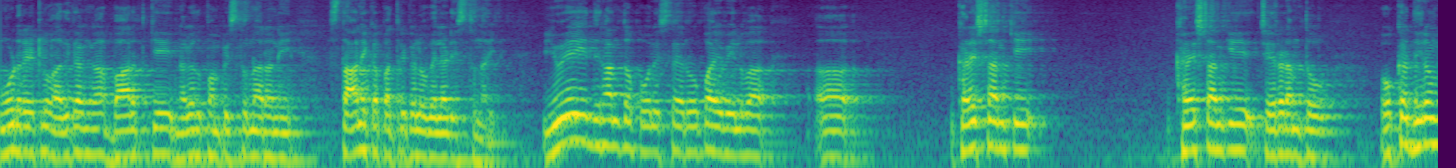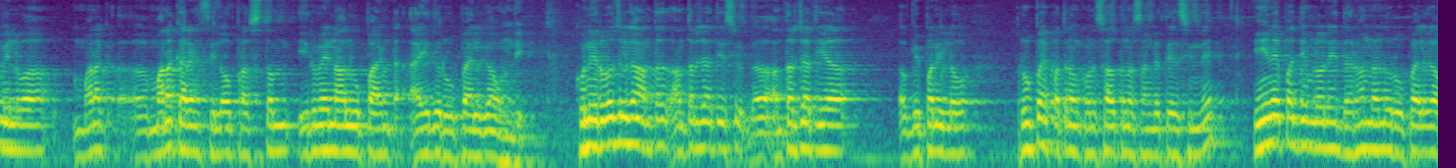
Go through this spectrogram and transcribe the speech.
మూడు రేట్లు అధికంగా భారత్కి నగదు పంపిస్తున్నారని స్థానిక పత్రికలు వెల్లడిస్తున్నాయి. యుఏఈ దిరాంతో పోలిస్తే రూపాయి విలువ కనిష్టానికి కనిష్టానికి చేరడంతో ఒక్క దిరం విలువ మన మన కరెన్సీలో ప్రస్తుతం ఇరవై నాలుగు పాయింట్ ఐదు రూపాయలుగా ఉంది. కొన్ని రోజులుగా అంత అంతర్జాతీయ అంతర్జాతీయ విపణిలో రూపాయి పతనం కొనసాగుతున్న సంగతి తెలిసిందే. ఈ నేపథ్యంలోనే ధరలను రూపాయలుగా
